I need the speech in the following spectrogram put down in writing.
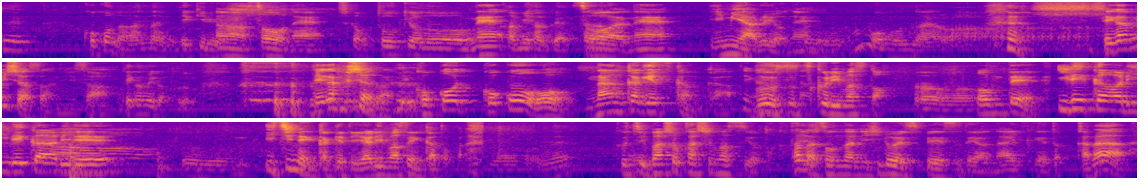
でここの案内もできるよ、うんそうね。しかも東京のね。紙箔やったら、そうよね意味あるよね、うん、もうもんないわ。手紙社さんにさ手紙書く。手紙社さんにここここを何ヶ月間かブース作りますと。ほんで入れ替わり入れ替わりであうん。1年かけてやりませんかとか。なるほどね。うち場所貸しますよとか。ただそんなに広いスペースではないけどから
